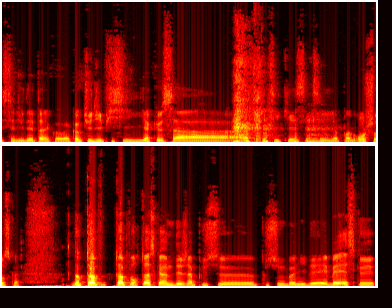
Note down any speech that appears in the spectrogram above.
c'est du détail quoi. Ouais. comme tu dis puis s'il y a que ça à, à critiquer c'est il y a pas grand chose quoi. Donc toi toi pour toi c'est quand même déjà plus euh, plus une bonne idée. Et eh ben est-ce que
